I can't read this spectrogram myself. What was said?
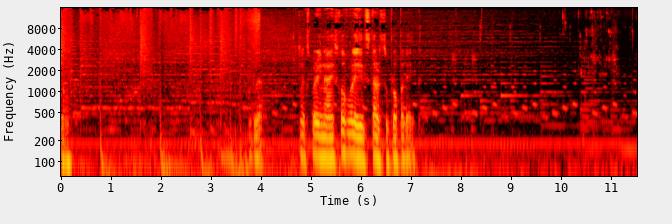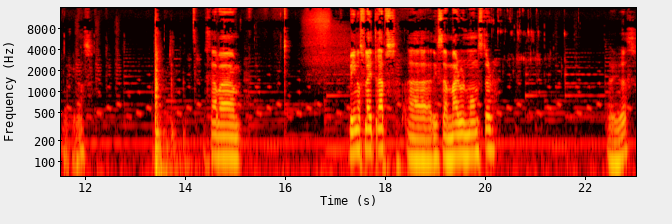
So look at that. Looks very nice. Hopefully it starts to propagate. Have um, Venus flytraps. Uh, this is a maroon monster. There he is.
